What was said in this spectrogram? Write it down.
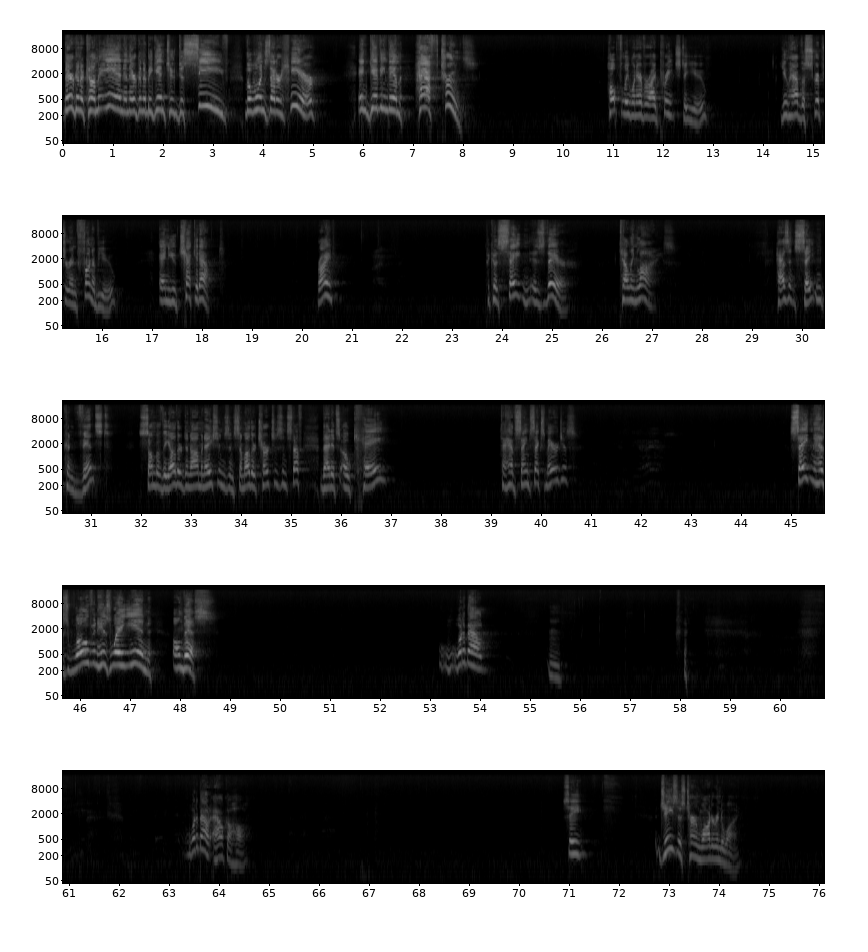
They're going to come in and they're going to begin to deceive the ones that are here in giving them half truths. hopefully, whenever I preach to you, you have the scripture in front of you and you check it out. Right? Because Satan is there telling lies. Hasn't Satan convinced some of the other denominations and some other churches and stuff that it's okay to have same sex marriages? Satan has woven his way in on this. What about. Hmm. what about alcohol? See, Jesus turned water into wine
